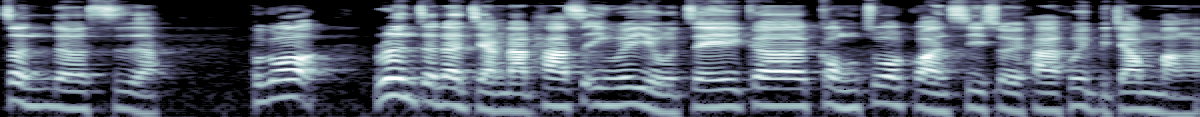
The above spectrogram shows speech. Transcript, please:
真的是啊。不过认真的讲了，他是因为有这一个工作关系，所以他会比较忙啊。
